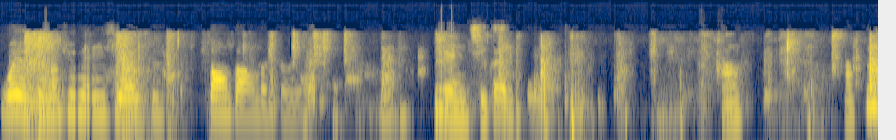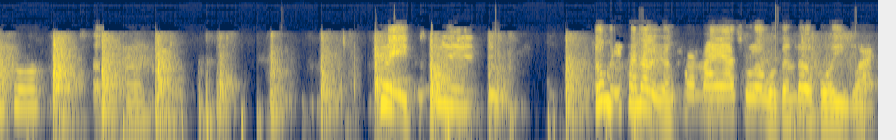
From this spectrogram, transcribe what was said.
我也是能听见一些就是当当的声音。对，很奇怪的，好，好，所以说，呃，对，是都没看到有人开麦呀，除了我跟乐活以外。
